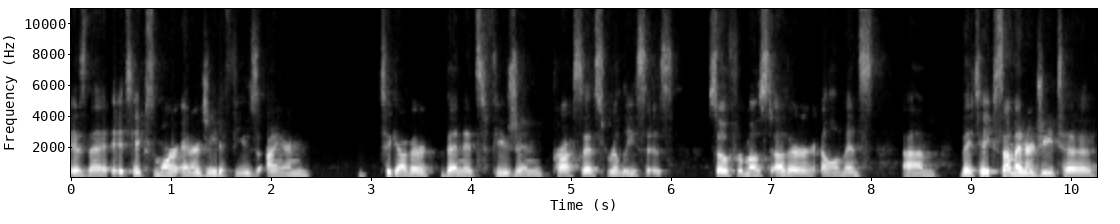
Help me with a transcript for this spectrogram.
is that it takes more energy to fuse iron together than its fusion process releases. So for most other elements, um, they take some energy to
